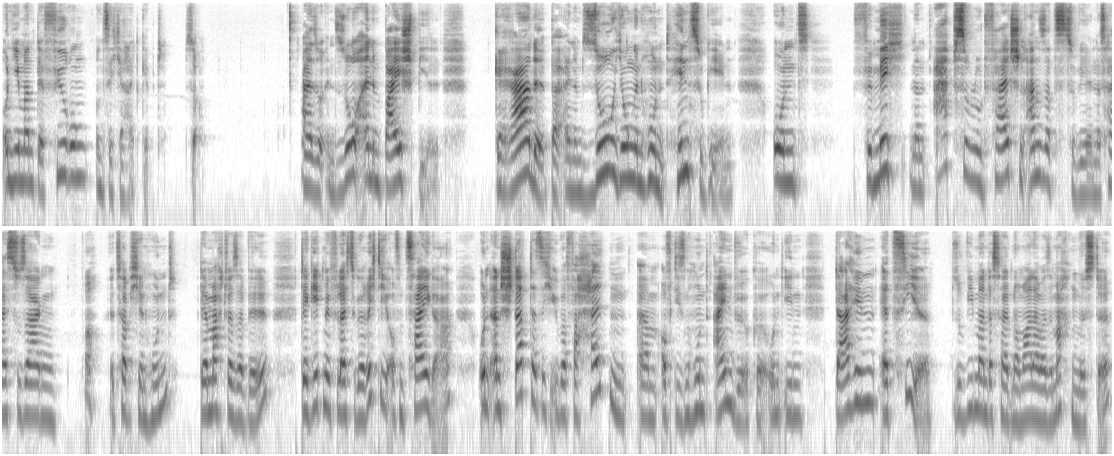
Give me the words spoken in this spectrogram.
und jemand, der Führung und Sicherheit gibt. So. Also in so einem Beispiel, gerade bei einem so jungen Hund hinzugehen und für mich einen absolut falschen Ansatz zu wählen. Das heißt zu sagen, oh, jetzt habe ich hier einen Hund, der macht, was er will, der geht mir vielleicht sogar richtig auf den Zeiger. Und anstatt dass ich über Verhalten ähm, auf diesen Hund einwirke und ihn dahin erziehe, so wie man das halt normalerweise machen müsste,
